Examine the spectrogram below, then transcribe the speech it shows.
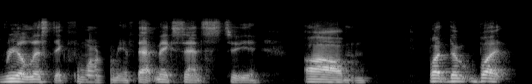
realistic for me, if that makes sense to you. Um, but the but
